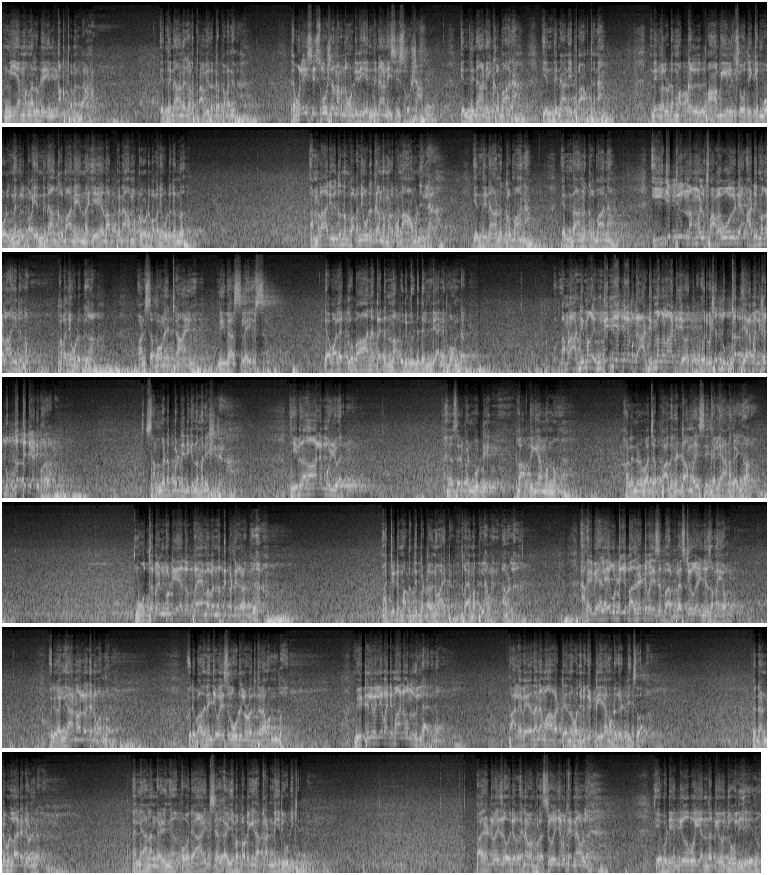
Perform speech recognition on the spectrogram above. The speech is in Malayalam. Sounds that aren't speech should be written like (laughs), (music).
നിയമങ്ങളുടെയും അർത്ഥം എന്താണ്? എന്തിനാണ് കർത്താവ് ഇതൊക്കെ പറഞ്ഞത്? നമ്മൾ ഈ ശുശ്രൂഷ നടന്നുകൊണ്ടിരിക്കുക. എന്തിനാണ് ഈ ശുശ്രൂഷ? എന്തിനാണ് ഈ കുർബാന? എന്തിനാണ് ഈ പ്രാർത്ഥന? നിങ്ങളുടെ മക്കൾ ഭാവിയിൽ ചോദിക്കുമ്പോൾ നിങ്ങൾ എന്തിനാ കുർബാനയെന്ന് ഏതപ്പനാ മക്കളോട് പറഞ്ഞു കൊടുക്കുന്നത്? നമ്മളാരും ഇതൊന്നും പറഞ്ഞു കൊടുക്കാൻ നമ്മളെ കൊണ്ട് ആവണില്ല. എന്തിനാണ് കുർബാന? എന്താണ് കുർബാന? ഈജിപ്തിൽ നമ്മൾ ഫറവോയുടെ അടിമകളായിരുന്നു. പറഞ്ഞു കൊടുക്കുക. Once upon a time we were slaves ഇതേപോലെ കുർബാന തരുന്ന ഒരു വിടുതലിന്റെ അനുഭവമുണ്ട്. നമ്മൾ അടിമ എന്തിന്റെയെങ്കിലും നമുക്ക് അടിമകളായിട്ട് ജീവിച്ചു ഒരുപക്ഷെ ദുഃഖ ചില മനുഷ്യർ ദുഃഖത്തിന്റെ അടിമകളാണ്. സങ്കടപ്പെട്ടിരിക്കുന്ന മനുഷ്യർ ജീവിതകാലം മുഴുവൻ ഒരു പെൺകുട്ടി പ്രാർത്ഥിക്കാൻ വന്നു. ആളെന്നോട് പറഞ്ഞ പതിനെട്ടാം വയസ്സിൽ കല്യാണം കഴിഞ്ഞതാണ്. മൂത്ത പെൺകുട്ടി ഏതോ പ്രേമബന്ധത്തിൽപ്പെട്ട് കിടക്കുക മറ്റൊരു മതത്തിൽപ്പെട്ടവനുമായിട്ട് പ്രേമത്തിലവൻ അവൾ അങ്ങനെ ഇപ്പോൾ ഇളയ കുട്ടിക്ക് പതിനെട്ട് വയസ്സ് പ്ലസ് ടു കഴിഞ്ഞ സമയമാണ് ഒരു കല്യാണാലോചന വന്നു. ഒരു പതിനഞ്ച് വയസ്സ് കൂടുതലുള്ള ഒരുത്തരം വന്നത്. വീട്ടിൽ വലിയ വരുമാനമൊന്നുമില്ലായിരുന്നു തലവേദനമാകട്ടെ എന്ന് പറഞ്ഞൊരു കെട്ടീരങ്ങോട്ട് കെട്ടിച്ചതാണ് ഇപ്പം രണ്ട് പിള്ളേരൊക്കെ ഉണ്ട്. കല്യാണം കഴിഞ്ഞ് ഒരാഴ്ച കഴിഞ്ഞപ്പോൾ തുടങ്ങിയതാണ് കണ്ണീര് കുടിക്കാൻ. പതിനെട്ട് വയസ്സ് ഒരു എന്നാ പ്ലസ് ടു കഴിഞ്ഞവൾക്ക് എന്നാ ഉള്ളത് എവിടെയൊക്കെയോ പോയി എന്തൊക്കെയോ ജോലി ചെയ്യുന്നു.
